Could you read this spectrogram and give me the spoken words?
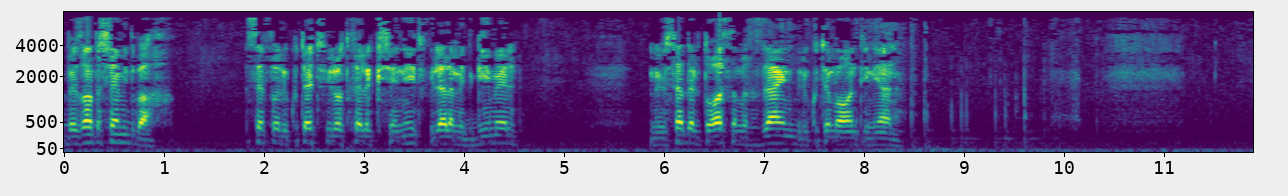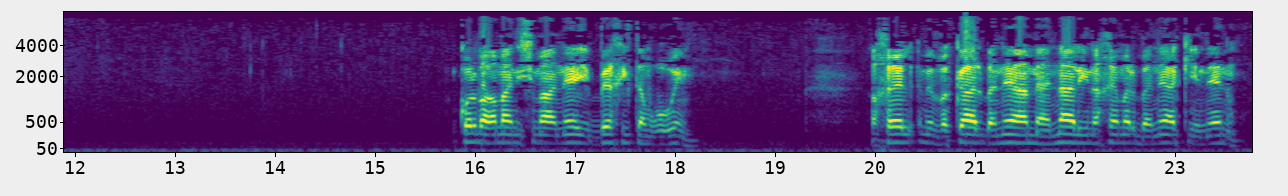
בעזרת השם מטבח, ספר ליקוטי תפילות חלק שני, תפילה ל"ג, מיוסד על תורה ס"ז בליקוטי מוהר"ן תניאנה. קול ברמה נשמע נהי בכי תמרורים. רחל מבכה על בניה, מענה להנחם על בניה כי איננו.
